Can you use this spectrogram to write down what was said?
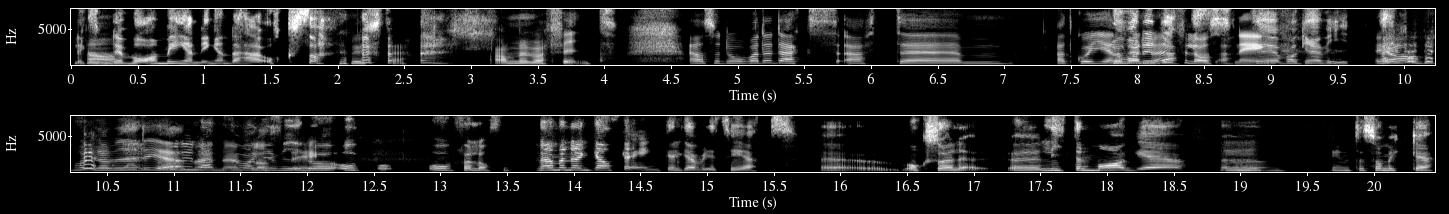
Liksom. Ja. Det var meningen det här också. Just det. Ja, men vad fint. Alltså då var det dags att, ehm, att gå Då igenom var det ännu en dags förlossning. att eh, vara gravid. Ja, vara gravid Då var igen det och dags att vara gravid förlossning. och, och, och, och förlossning. Nej, men en ganska enkel graviditet. Eh, också eh, liten mage. Eh, Mm. inte så mycket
